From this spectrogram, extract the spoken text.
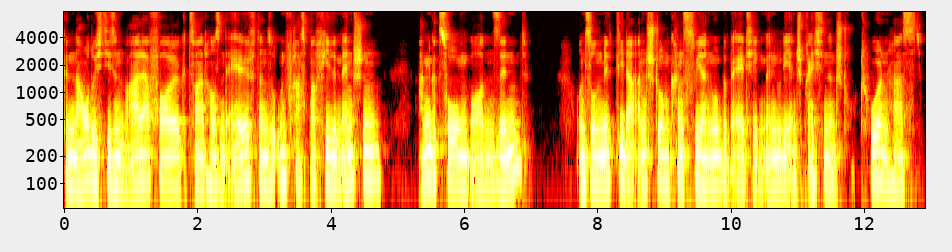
genau durch diesen Wahlerfolg 2011 dann so unfassbar viele Menschen angezogen worden sind, und so einen Mitgliederansturm kannst du ja nur bewältigen, wenn du die entsprechenden Strukturen hast,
